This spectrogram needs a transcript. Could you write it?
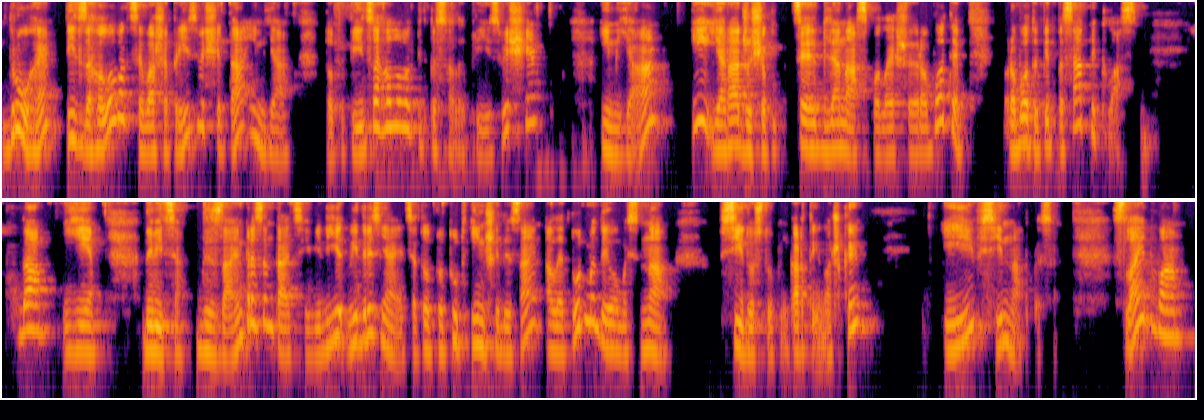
друге, підзаголовок це ваше прізвище та ім'я. Тобто підзаголовок підписали прізвище, ім'я, і я раджу, щоб це для нас полегшої роботи, роботу підписати клас. Да, є. Дивіться, дизайн презентації відрізняється. Тобто тут інший дизайн, але тут ми дивимося на всі доступні картиночки і всі надписи. Слайд 2.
